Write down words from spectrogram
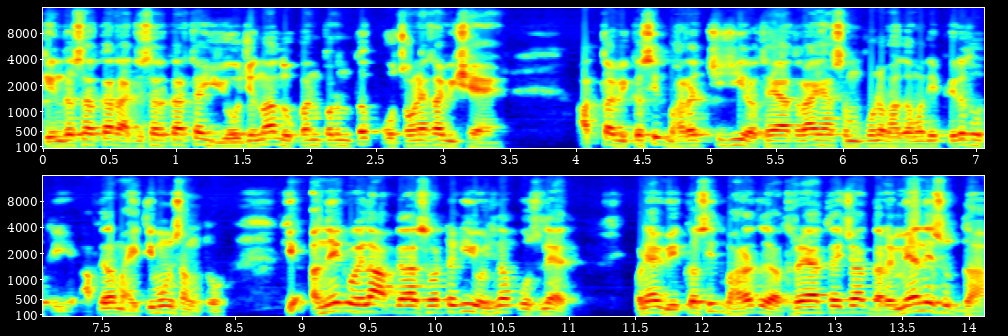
केंद्र सरकार राज्य सरकारच्या योजना लोकांपर्यंत पोहोचवण्याचा विषय आहे. आत्ता विकसित भारतची जी रथयात्रा ह्या संपूर्ण भागामध्ये फिरत होती आपल्याला माहिती म्हणून सांगतो की अनेक वेळेला आपल्याला असं वाटतं की योजना पोचल्या आहेत. पण या विकसित भारत रथयात्रेच्या दरम्याने सुद्धा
